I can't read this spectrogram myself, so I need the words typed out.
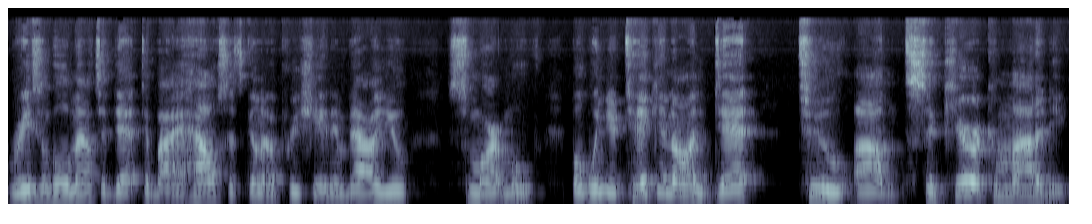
reasonable amounts of debt to buy a house that's going to appreciate in value, smart move. But when you're taking on debt to um, secure a commodity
